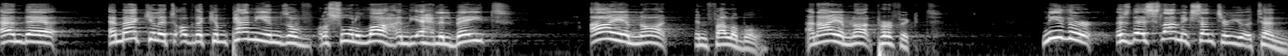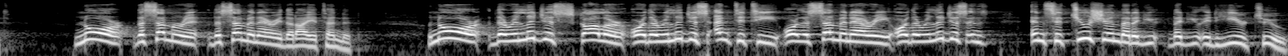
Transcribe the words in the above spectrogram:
and the immaculate of the companions of Rasulullah and the Ahl al Bayt. I am not infallible and I am not perfect. Neither is the Islamic center you attend, nor the seminary, the seminary that I attended nor the religious scholar or the religious entity or the seminary or the religious in- institution that you, that you adhere to.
